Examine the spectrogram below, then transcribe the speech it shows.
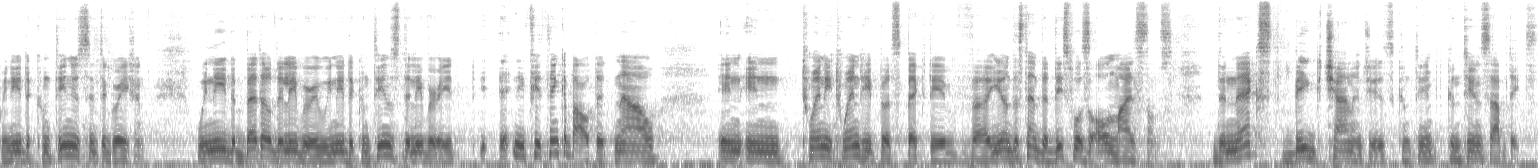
We need a continuous integration. We need a better delivery. We need a continuous delivery. And if you think about it now, in, in 2020 perspective, uh, you understand that this was all milestones. The next big challenge is continu continuous updates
